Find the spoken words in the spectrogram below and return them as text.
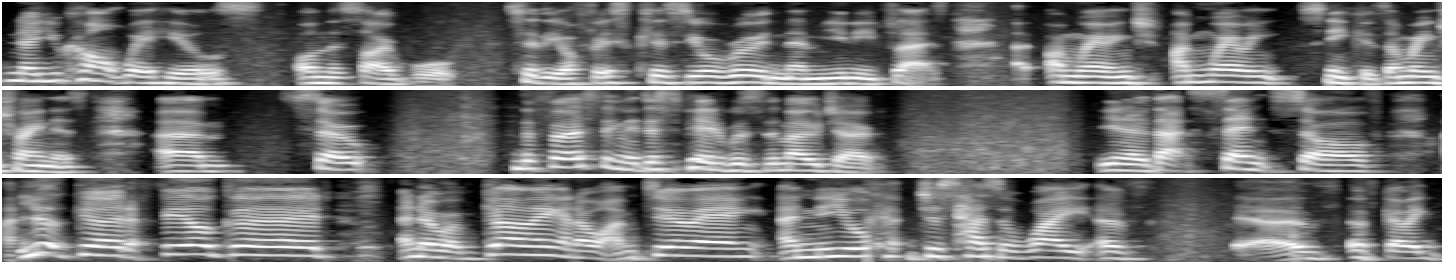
no, you can't wear heels on the sidewalk to the office because you'll ruin them. You need flats. I'm wearing, I'm wearing sneakers. I'm wearing trainers. Um, so the first thing that disappeared was the mojo you know that sense of i look good i feel good i know where i'm going i know what i'm doing and new york just has a way of of, of going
